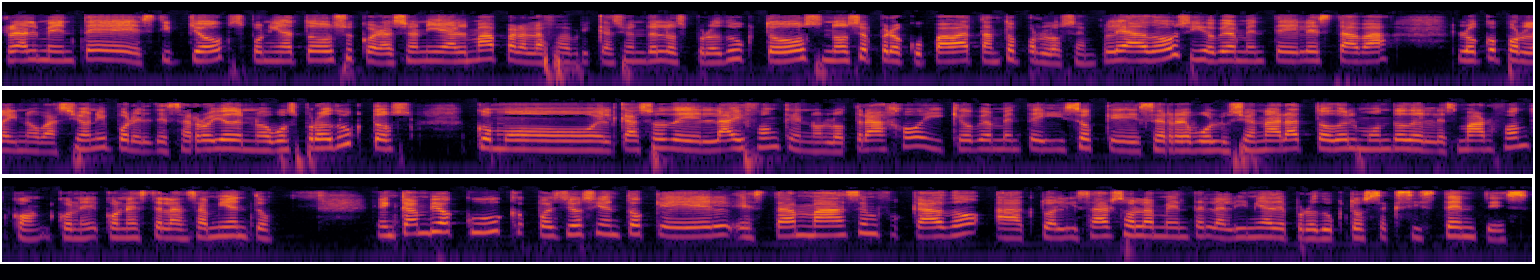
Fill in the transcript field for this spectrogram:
Realmente Steve Jobs ponía todo su corazón y alma para la fabricación de los productos, no se preocupaba tanto por los empleados y obviamente él estaba loco por la innovación y por el desarrollo de nuevos productos, como el caso del iPhone que nos lo trajo y que obviamente hizo que se revolucionara todo el mundo del smartphone con, con este lanzamiento. En cambio, Cook, pues yo siento que él está más enfocado a actualizar solamente la línea de productos existentes.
